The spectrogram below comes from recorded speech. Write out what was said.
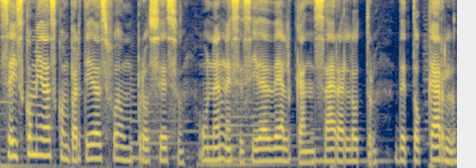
Seis comidas compartidas fue un proceso, una necesidad de alcanzar al otro, de tocarlo,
